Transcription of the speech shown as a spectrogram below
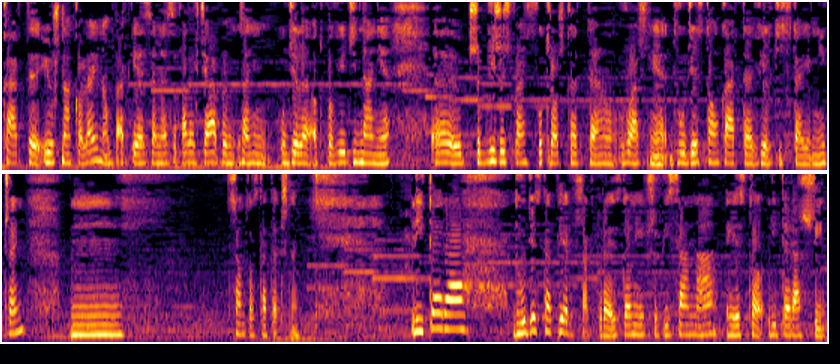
karty już na kolejną partię SMS-ów, ale chciałabym, zanim udzielę odpowiedzi na nie, e, przybliżyć Państwu troszkę tę właśnie dwudziestą kartę wielkich wtajemniczeń. Mm, sąd ostateczny. Litera 21, która jest do niej przypisana, jest to litera Shin.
